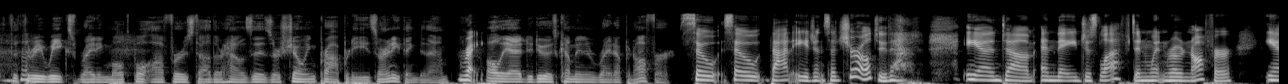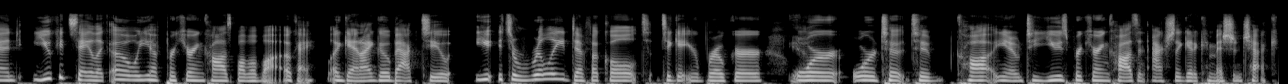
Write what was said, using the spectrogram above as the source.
to three weeks writing multiple offers to other houses or showing properties or anything to them. right. All they had to do is come in and write up an offer. So so that agent said, "Sure, I'll do that," and um and they just left and went and wrote an offer. And you could say like, "Oh, well, you have procuring cause, blah blah blah." Okay, again, I go back to you, it's really difficult to get your broker Yeah. or or to to call you know to use procuring cause and actually get a commission check,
